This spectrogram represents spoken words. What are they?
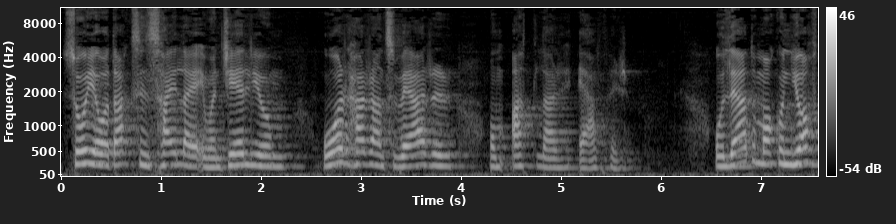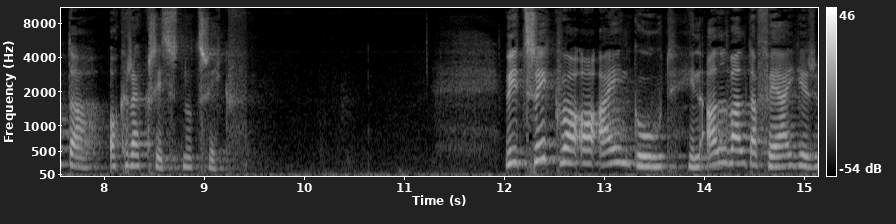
Så jo av dagsins heila evangelium, år herrans værer om atlar æfer. Og lærde makkon jotta okra kristnu trikv. Vi tryggva av ein god, hin allvalda fægir,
